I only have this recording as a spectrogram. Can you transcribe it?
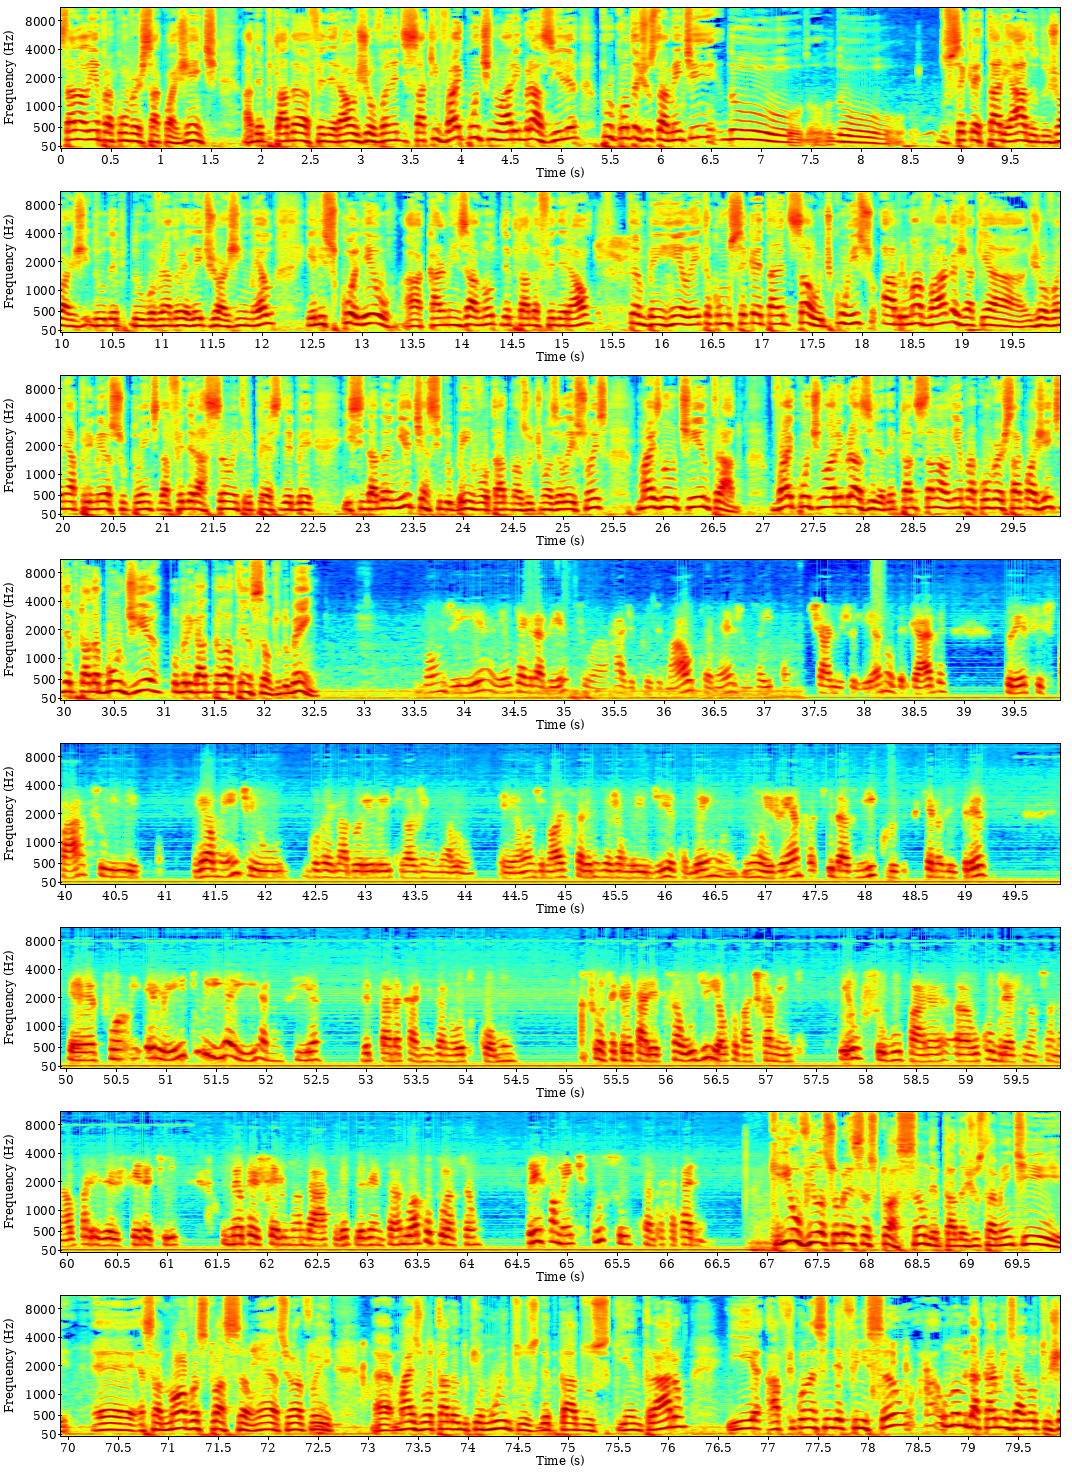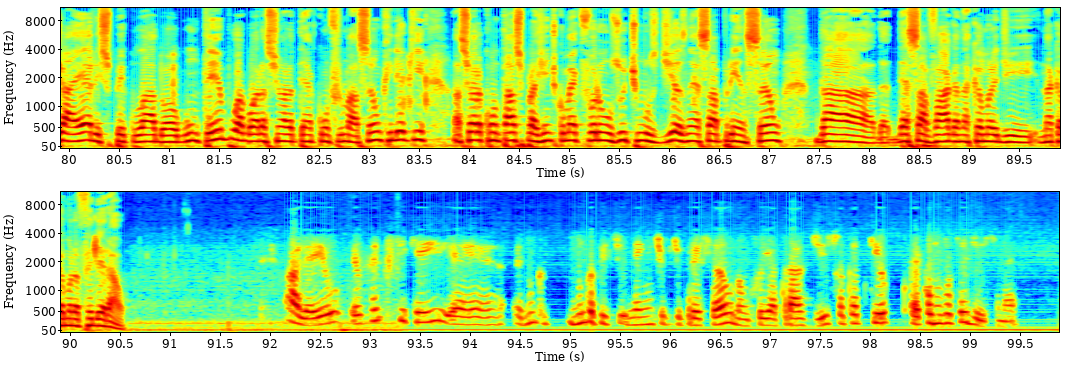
Está na linha para conversar com a gente a deputada federal Giovânia de Sá, que vai continuar em Brasília por conta justamente do, do, do do secretariado do, Jorge, do, do governador eleito Jorginho Melo, ele escolheu a Carmen Zanotto, deputada federal, também reeleita como secretária de saúde. Com isso, abre uma vaga, já que a Giovanni é a primeira suplente da federação entre PSDB e Cidadania, tinha sido bem votado nas últimas eleições, mas não tinha entrado. Vai continuar em Brasília. A deputada está na linha para conversar com a gente. Deputada, bom dia. Obrigado pela atenção. Tudo bem? Bom dia, eu que agradeço a Rádio Cruz de Malta, né, junto aí com o Thiago e Juliano, obrigada por esse espaço e realmente o governador eleito Jorginho Melo, é, onde nós estaremos hoje ao meio-dia também, num, evento aqui das micros e pequenas empresas, é, foi eleito e aí anuncia a deputada Carmen Zanotto como sua secretária de saúde e automaticamente eu subo para uh, o Congresso Nacional para exercer aqui o meu terceiro mandato, representando a população, principalmente do sul de Santa Catarina. Queria ouvi-la sobre essa situação, deputada, justamente é, essa nova situação, né? A senhora foi é, mais votada do que muitos deputados que entraram e a, ficou nessa indefinição. o nome da Carmen Zanotto já era especulado há algum tempo, agora a senhora tem a confirmação. Queria que a senhora contasse para a gente como é que foram os últimos dias nessa apreensão da, da, dessa vaga na Câmara, de, na Câmara Federal. Olha, eu, eu sempre fiquei, é, eu nunca, nunca fiz nenhum tipo de pressão, não fui atrás disso, até porque eu, é como você disse, né?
